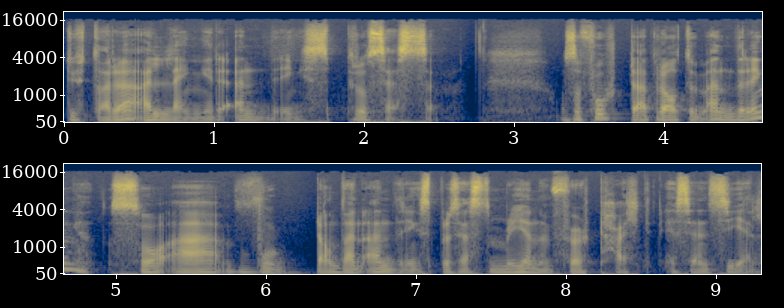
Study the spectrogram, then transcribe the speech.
stuttere er lengre endringsprosesser. Og Så fort det er prat om endring, så er hvordan den endringsprosessen blir gjennomført, helt essensiell.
